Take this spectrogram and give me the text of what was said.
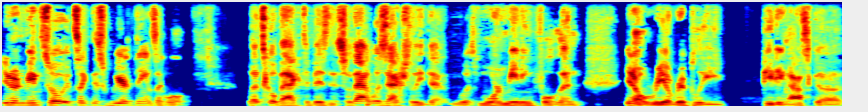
You know what I mean? So it's like this weird thing. It's like, well, let's go back to business. So that was actually that was more meaningful than, you know, Rhea Ripley beating Asuka,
